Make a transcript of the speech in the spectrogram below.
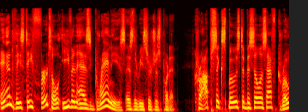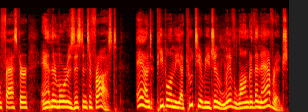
and they stay fertile even as grannies, as the researchers put it. Crops exposed to Bacillus F grow faster, and they're more resistant to frost. And people in the Yakutia region live longer than average,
